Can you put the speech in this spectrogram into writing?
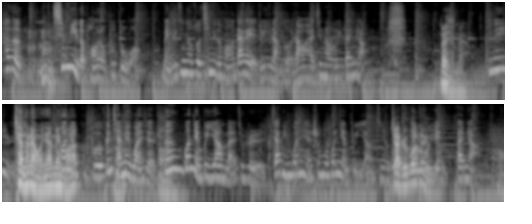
他的嗯亲密的朋友不多，每个金牛座亲密的朋友大概也就一两个，然后还经常容易掰面儿，为什么呀？因为欠他两块钱没还？不跟钱没关系，嗯。跟观点不一样呗，就是家庭观念、生活观念不一样，金牛座价值观不一样。掰掰面儿，哦。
